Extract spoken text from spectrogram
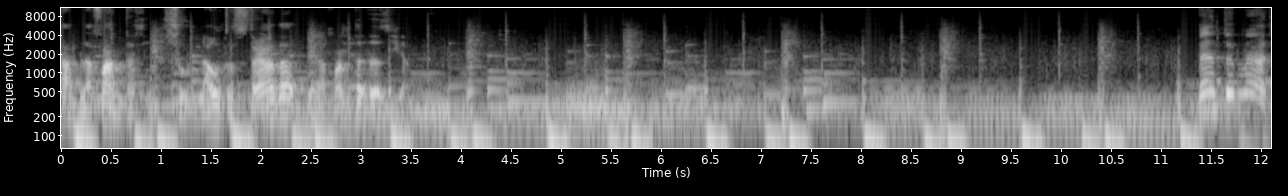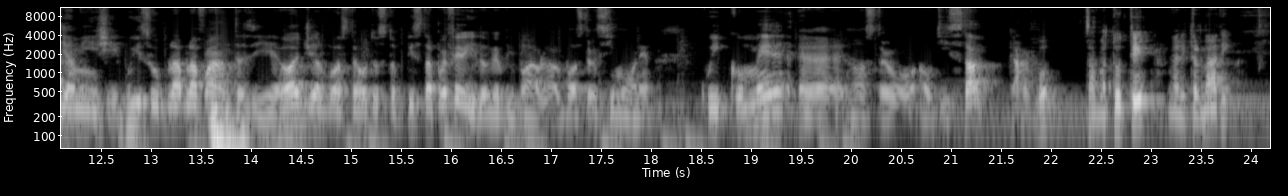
Bla bla fantasy sull'autostrada della fantasia. Bentornati amici, qui su Bla Bla Fantasy e oggi è il vostro autostoppista preferito che vi parla, il vostro Simone. Qui con me eh, il nostro autista, Carbo, Salve a tutti, ben ritornati.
